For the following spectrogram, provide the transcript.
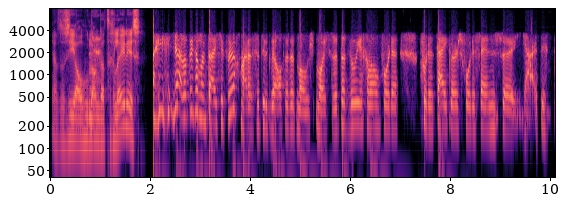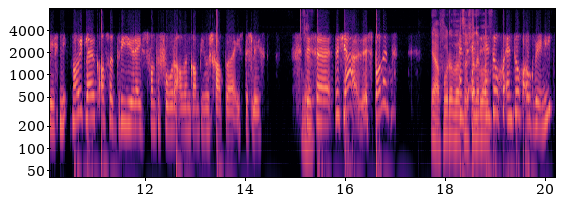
Ja, dan zie je al hoe lang dat geleden is. ja, dat is al een tijdje terug. Maar dat is natuurlijk wel altijd het mooiste. Dat wil je gewoon voor de, voor de kijkers, voor de fans. Uh, ja, het is, het is niet, nooit leuk als er drie races van tevoren al een kampioenschap uh, is beslist. Ja. Dus, dus ja, spannend. Ja, voordat we het en, gaan en, hebben over... En toch, en toch ook weer niet.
